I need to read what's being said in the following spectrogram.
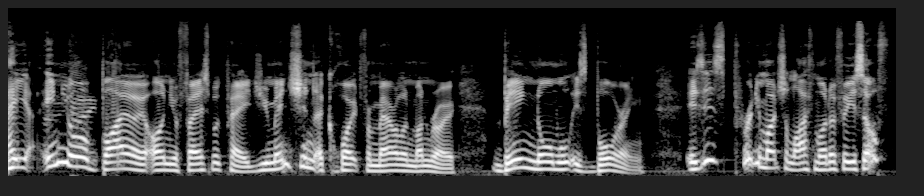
Hey, in your bio on your Facebook page, you mention a quote from Marilyn Monroe: "Being normal is boring." Is this pretty much a life motto for yourself?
